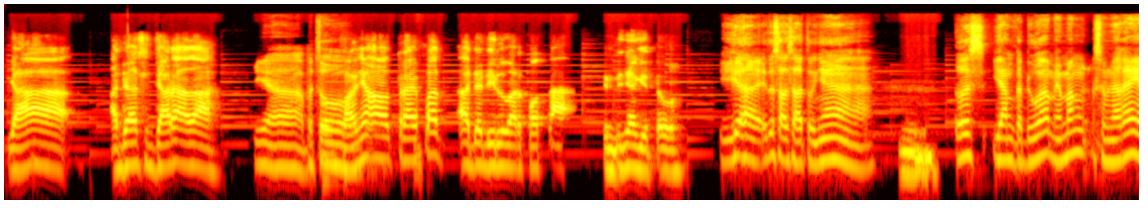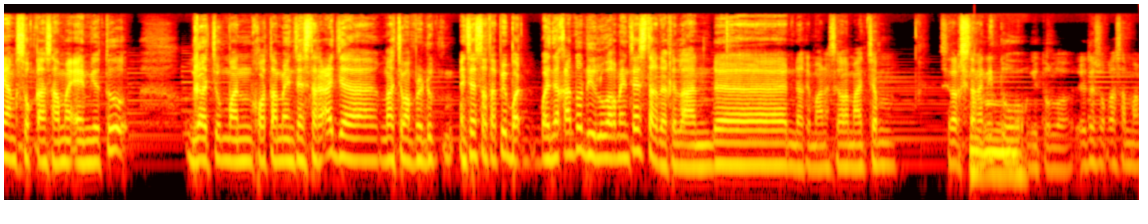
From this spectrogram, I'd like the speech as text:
ya ada sejarah lah. Iya betul. Soalnya Old Trafford ada di luar kota. Intinya gitu. Iya itu salah satunya. Hmm. Terus yang kedua memang sebenarnya yang suka sama MU tuh nggak cuman kota Manchester aja, nggak cuma penduduk Manchester tapi ba- banyak kan tuh di luar Manchester dari London, dari mana segala macam sekitar-sekitaran Hmm. itu gitu loh. Itu suka sama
